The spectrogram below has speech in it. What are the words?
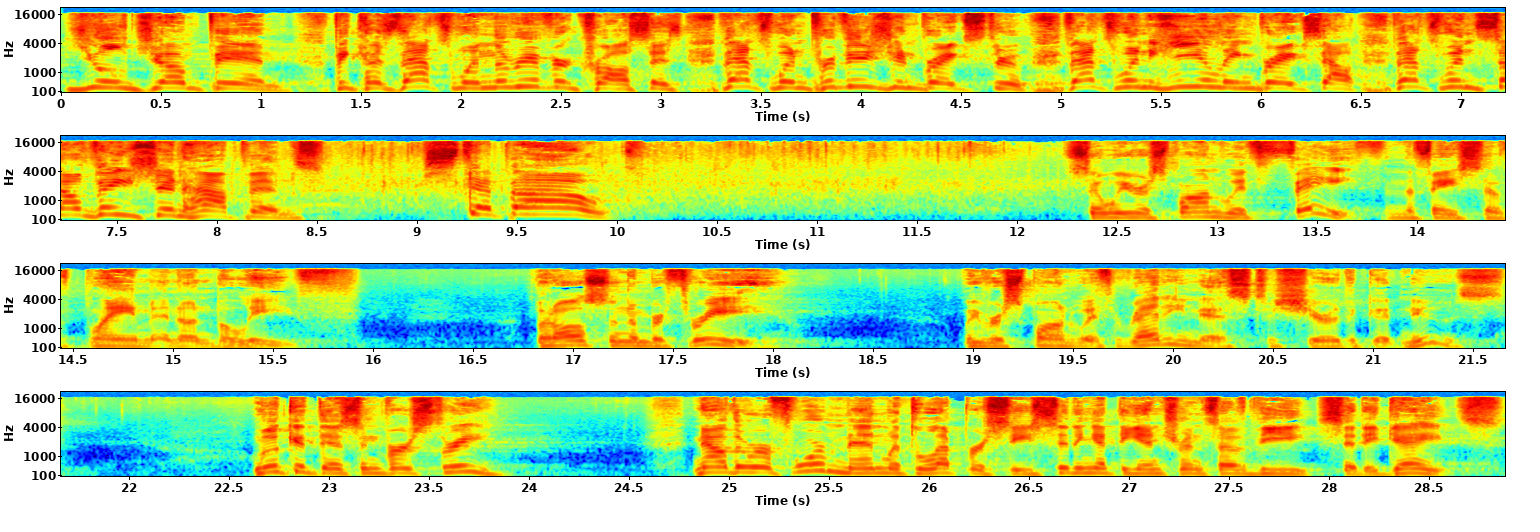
you'll jump in because that's when the river crosses. That's when provision breaks through. That's when healing breaks out. That's when salvation happens. Step out. So we respond with faith in the face of blame and unbelief. But also, number three, we respond with readiness to share the good news. Look at this in verse three. Now there were four men with leprosy sitting at the entrance of the city gates.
